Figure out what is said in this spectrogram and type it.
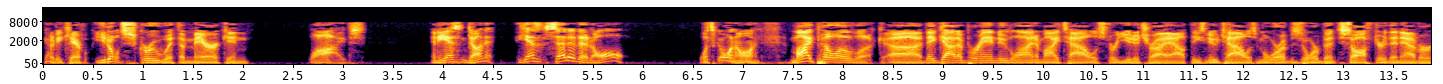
gotta be careful, you don't screw with American lives. And he hasn't done it. He hasn't said it at all. What's going on? My pillow, look, uh, they got a brand new line of my towels for you to try out. These new towels, more absorbent, softer than ever.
